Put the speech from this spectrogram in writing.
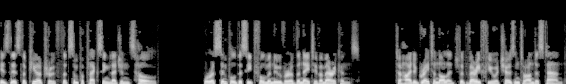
is this the pure truth that some perplexing legends hold? Or a simple deceitful maneuver of the Native Americans? To hide a greater knowledge that very few are chosen to understand.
